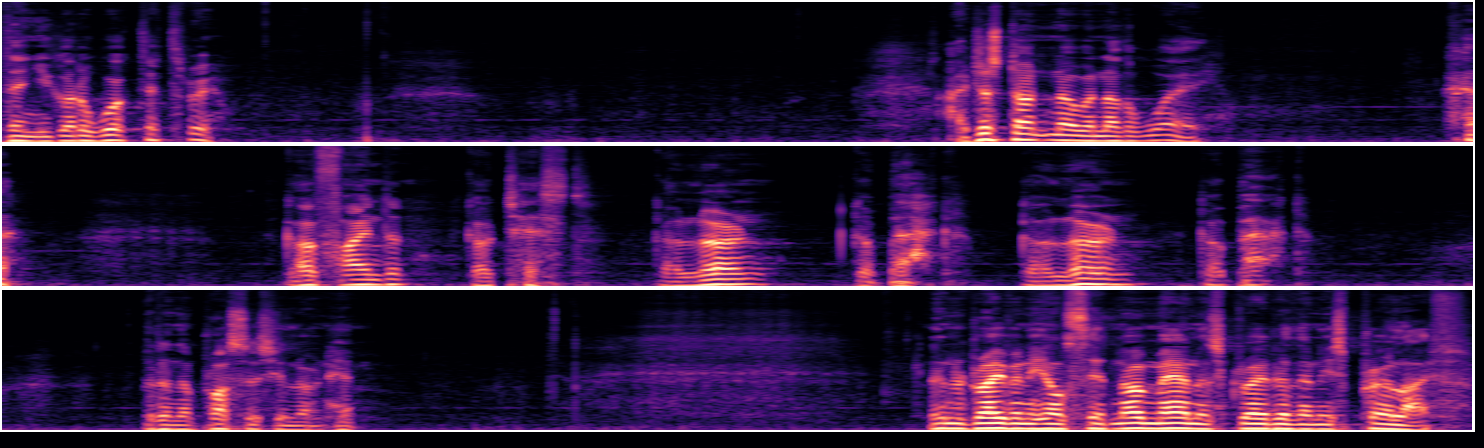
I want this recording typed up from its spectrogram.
Then you've got to work that through. I just don't know another way. go find it, go test, go learn, go back, go learn, go back. But in the process, you learn Him. Leonard Ravenhill said, No man is greater than his prayer life.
